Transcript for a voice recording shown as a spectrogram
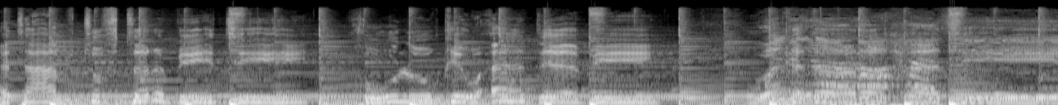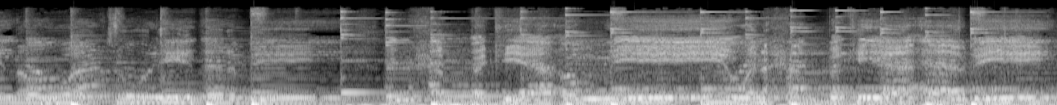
أتعبت في تربيتي خلقي وآدابي وكذا راحتي نورت لي دربي. نحبك يا أمي ونحبك يا أبي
